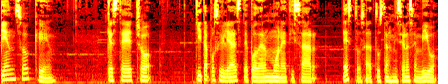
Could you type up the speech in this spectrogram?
pienso que, que este hecho quita posibilidades de poder monetizar esto, o sea, tus transmisiones en vivo.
